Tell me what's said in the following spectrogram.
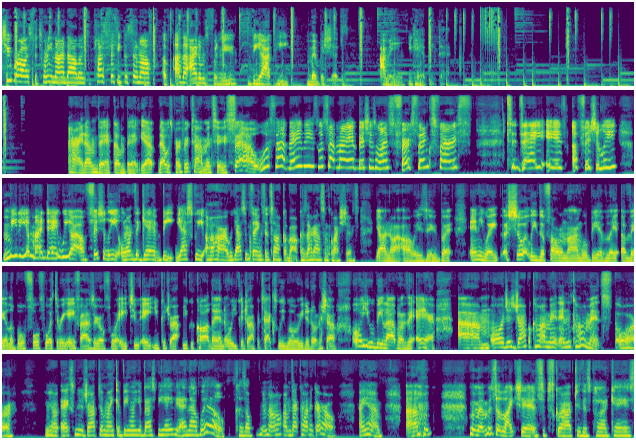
Two bras for $29 plus 50% off of other items for new VIP memberships. I mean, you can't beat that. All right, I'm back. I'm back. Yep, that was perfect timing too. So, what's up, babies? What's up, my ambitious ones? First things first. Today is officially Media Monday. We are officially on the Gab beat. Yes, we are. We got some things to talk about because I got some questions. Y'all know I always do. But anyway, shortly the phone line will be av- available 443-850-4828. You could drop, you could call in or you could drop a text. We will read it on the show. Or you will be live on the air. Um, or just drop a comment in the comments or you know, ask me to drop the link and be on your best behavior, and I will, because I, you know, I'm that kind of girl. I am. Um, remember to like, share, and subscribe to this podcast.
